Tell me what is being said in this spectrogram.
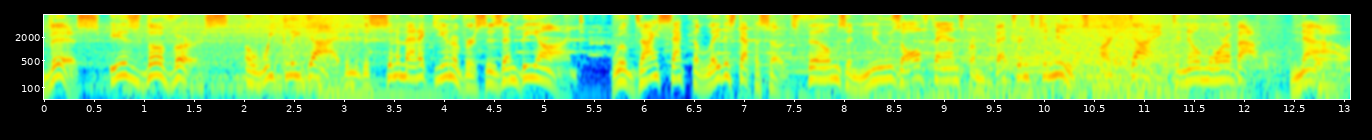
This is The Verse, a weekly dive into the cinematic universes and beyond. We'll dissect the latest episodes, films, and news all fans from veterans to news are dying to know more about. Now,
